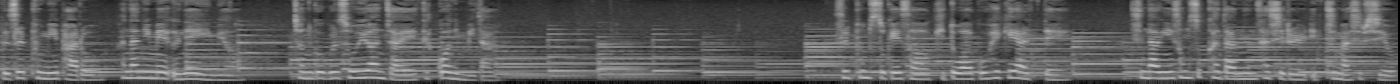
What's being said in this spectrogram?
그 슬픔이 바로 하나님의 은혜이며 천국을 소유한 자의 특권입니다. 슬픔 속에서 기도하고 회개할 때 신앙이 성숙하다는 사실을 잊지 마십시오.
